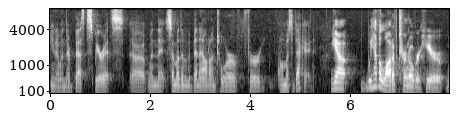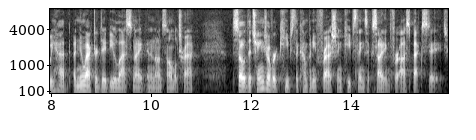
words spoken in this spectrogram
you know, in their best spirits uh, when they, some of them have been out on tour for almost a decade? Yeah, we have a lot of turnover here. We had a new actor debut last night in an ensemble track. So the changeover keeps the company fresh and keeps things exciting for us backstage.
